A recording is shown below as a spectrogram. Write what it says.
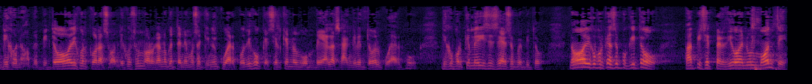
Dijo, no, Pepito, dijo el corazón, dijo, es un órgano que tenemos aquí en el cuerpo, dijo que es el que nos bombea la sangre en todo el cuerpo. Dijo, ¿por qué me dices eso, Pepito? No, dijo, porque hace poquito papi se perdió en un monte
